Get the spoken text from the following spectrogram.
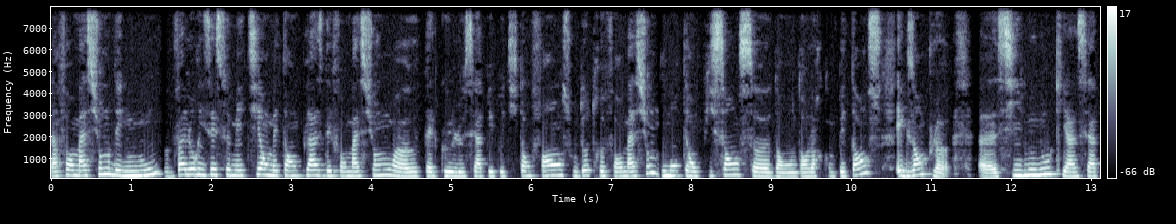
la formation des nounous, valoriser ce métier en mettant en place des formations euh, telles que le CAP petite enfance ou d'autres formations pour monter en puissance euh, dans, dans, leurs compétences. Exemple, euh, si nounou qui a un CAP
